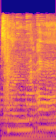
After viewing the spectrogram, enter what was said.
take me on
